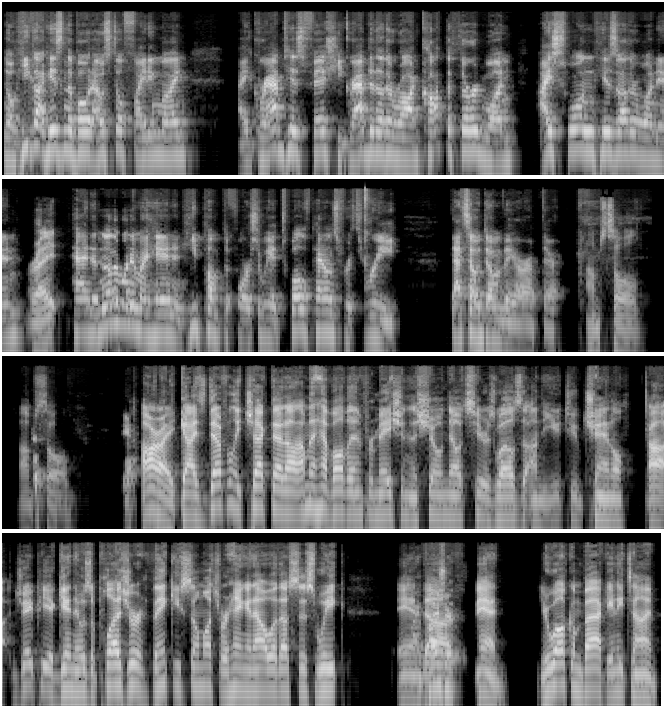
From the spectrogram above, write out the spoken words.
No, he got his in the boat. I was still fighting mine. I grabbed his fish. He grabbed another rod, caught the third one. I swung his other one in, Right. had another one in my hand, and he pumped the four. So we had 12 pounds for three. That's how dumb they are up there. I'm sold. I'm sold. Yeah. All right, guys, definitely check that out. I'm going to have all the information in the show notes here as well as on the YouTube channel. Uh, JP, again, it was a pleasure. Thank you so much for hanging out with us this week. And My uh, man, you're welcome back anytime.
